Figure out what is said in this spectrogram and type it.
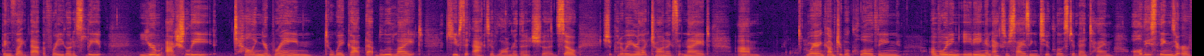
things like that before you go to sleep, you're actually telling your brain to wake up. That blue light keeps it active longer than it should. So you should put away your electronics at night, um, wearing comfortable clothing, avoiding eating and exercising too close to bedtime. All these things are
